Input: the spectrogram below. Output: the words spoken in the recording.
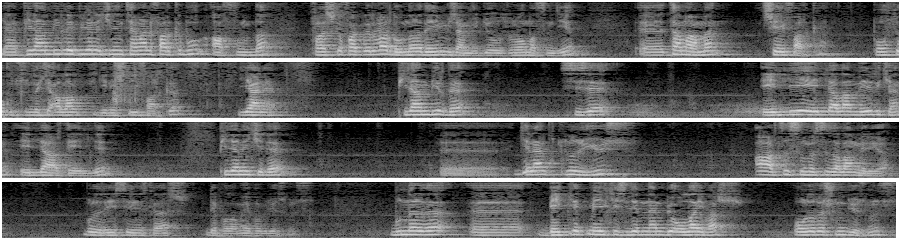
Yani plan 1 ile plan 2'nin temel farkı bu aslında. Başka farkları var da onlara değinmeyeceğim video uzun olmasın diye. Ee, tamamen şey farkı. Posta kutusundaki alan genişliği farkı. Yani plan 1'de size 50'ye 50 alan verirken 50 artı 50 plan 2'de e, gelen kutunuz 100 artı sınırsız alan veriyor. Burada da istediğiniz kadar depolama yapabiliyorsunuz. Bunları da e, bekletme ilkesi denilen bir olay var. Orada da şunu diyorsunuz.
